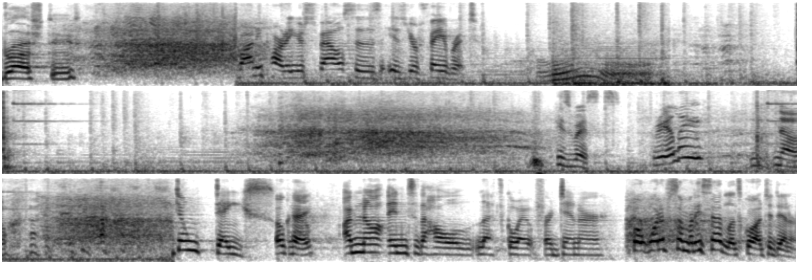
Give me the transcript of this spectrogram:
blush, dude. Body part of your spouse's is your favorite. Ooh. His wrists. Really? No. Don't date. Okay. I'm not into the whole let's go out for dinner. But what if somebody said, let's go out to dinner?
